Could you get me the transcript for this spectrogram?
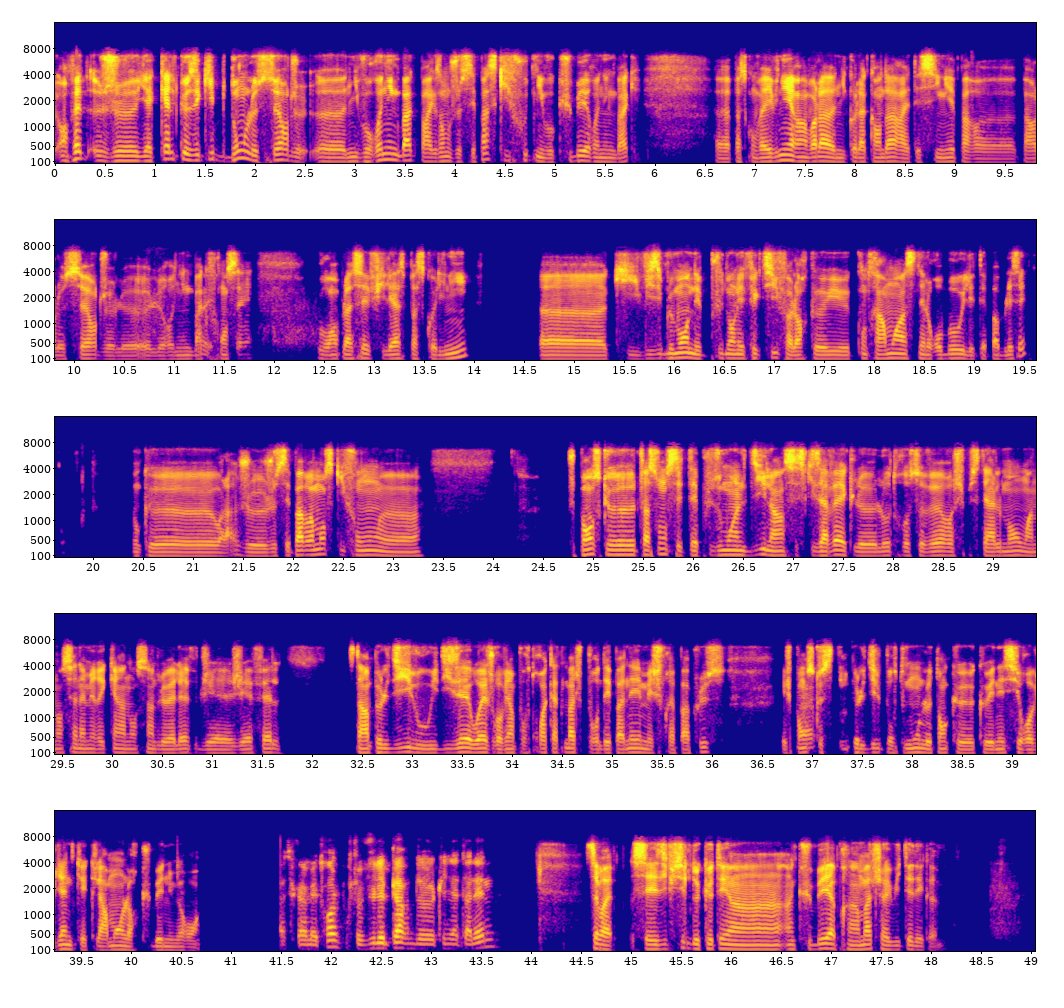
En fait, il y a quelques équipes, dont le Surge, euh, niveau running back par exemple, je ne sais pas ce qu'ils foutent niveau QB et running back. Euh, parce qu'on va y venir. Hein, voilà, Nicolas Candard a été signé par, euh, par le Surge, le, running back français, pour remplacer Phileas Pasqualini, euh, qui visiblement n'est plus dans l'effectif, alors que contrairement à Snell Robot, il n'était pas blessé. Donc voilà, je ne sais pas vraiment ce qu'ils font. Je pense que de toute façon, c'était plus ou moins le deal. Hein, c'est ce qu'ils avaient avec l'autre receveur, je ne sais plus si c'était allemand ou un ancien américain, un ancien de l'ELF, GFL. C'était un peu le deal où il disait Ouais, je reviens pour 3-4 matchs pour dépanner, mais je ne ferai pas plus. Et je pense que c'est un peu le deal pour tout le monde le temps que, que NSI revienne, qui est clairement leur QB numéro 1. Ah, c'est quand même étrange parce que vu les pertes de Kenya Allen. C'est vrai, c'est difficile de cuter un, un, QB après un match à 8 TD quand même.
